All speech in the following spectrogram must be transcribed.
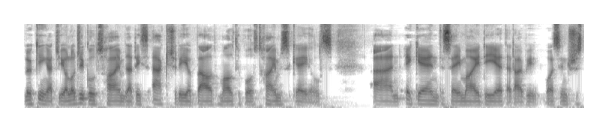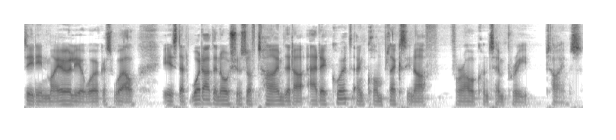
looking at geological time that is actually about multiple time scales. And again, the same idea that I was interested in my earlier work as well is that what are the notions of time that are adequate and complex enough for our contemporary times?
